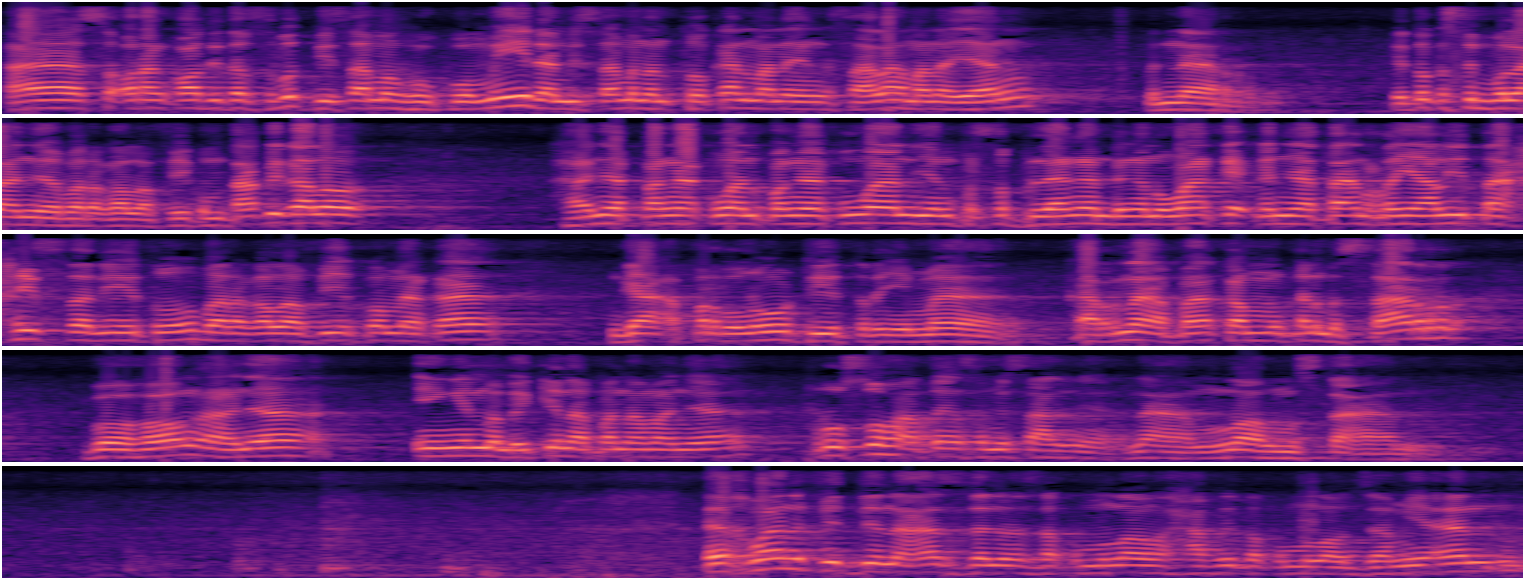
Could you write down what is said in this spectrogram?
uh, seorang qadhi tersebut bisa menghukumi dan bisa menentukan mana yang salah, mana yang benar. Itu kesimpulannya barakallahu fikum. Tapi kalau hanya pengakuan-pengakuan yang berseberangan dengan wakil kenyataan realita his tadi itu barakallahu fikum maka enggak perlu diterima. Karena apa? Kemungkinan besar bohong hanya ingin membuat apa namanya rusuh atau yang semisalnya. Nah, Allah musta'an. Ikhwan fi din azza wa jazakumullah wa jami'an.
